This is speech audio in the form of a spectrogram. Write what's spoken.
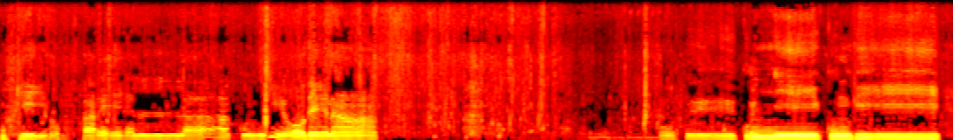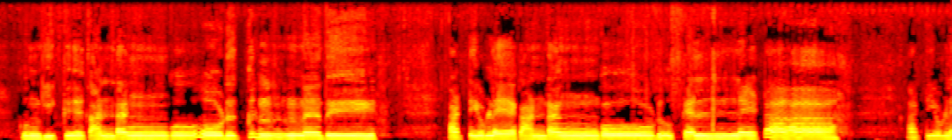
കുയോ പറയല്ല കുഞ്ഞോദേന. ഓർത്ത് കുഞ്ഞി കുങ്കി. കുങ്കിക്ക് കണ്ടം കൊടുക്കുന്നത്. പട്ടിയുള്ള കണ്ടം കൊടുക്കല്ലേട്ടാ. പട്ടിയുള്ള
